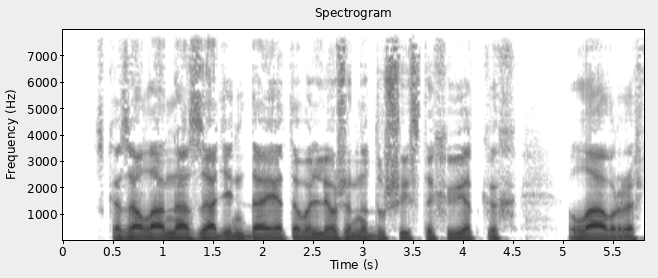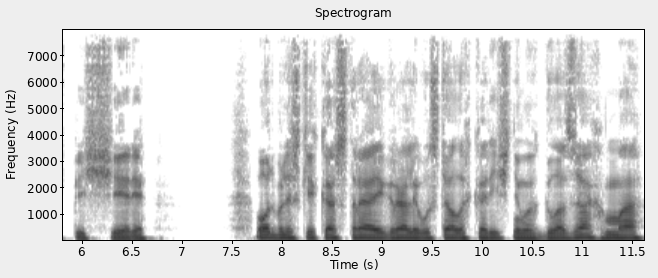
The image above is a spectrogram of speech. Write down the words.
— сказала она за день до этого, лежа на душистых ветках лавра в пещере. Отблески костра играли в усталых коричневых глазах Ма.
